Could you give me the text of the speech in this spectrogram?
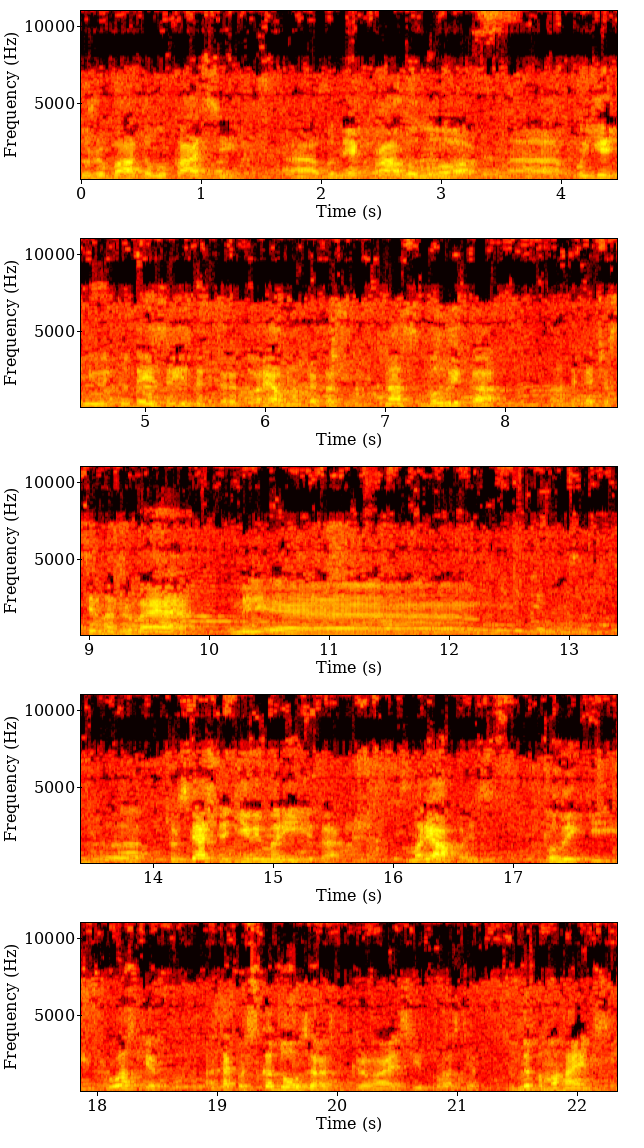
дуже багато локацій. Е, Вони, як правило, поєднують людей з різних територій. Але, наприклад, у нас велика така частина живе Мілі- е, присвячений Діві Марії, так? Маріаполіс, великий простір, а також Скадов зараз відкриває свій простір. Ми допомагаємо всім.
